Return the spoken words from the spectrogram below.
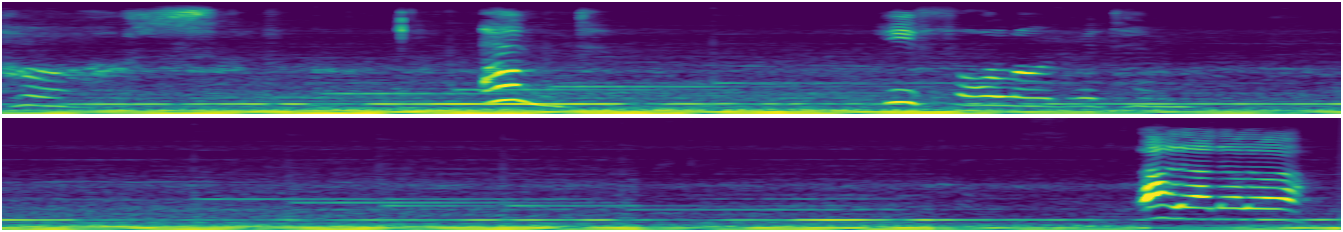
Horse. And he followed with him. Ah, la, la, la.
